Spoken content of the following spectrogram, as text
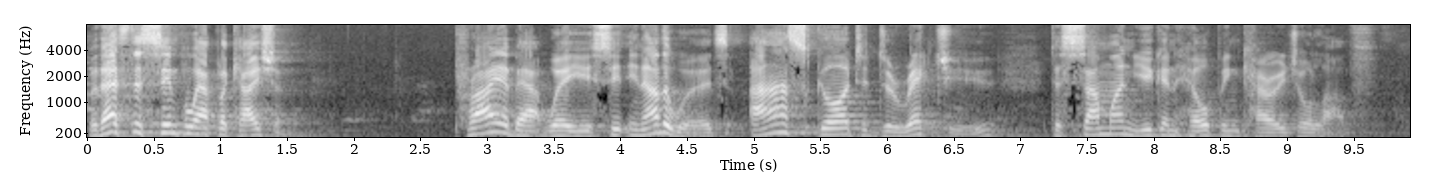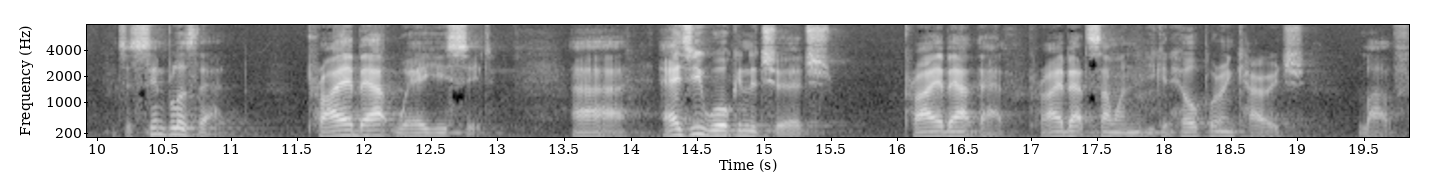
But that's the simple application. Pray about where you sit. In other words, ask God to direct you to someone you can help, encourage, or love. It's as simple as that. Pray about where you sit. Uh, as you walk into church, pray about that. Pray about someone you can help or encourage, love.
